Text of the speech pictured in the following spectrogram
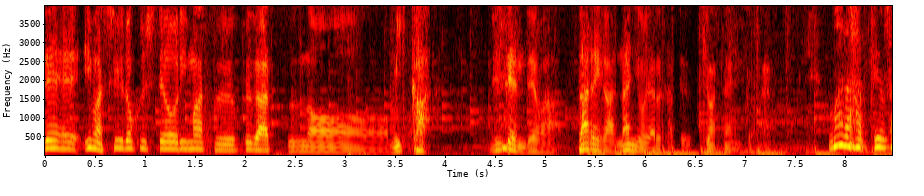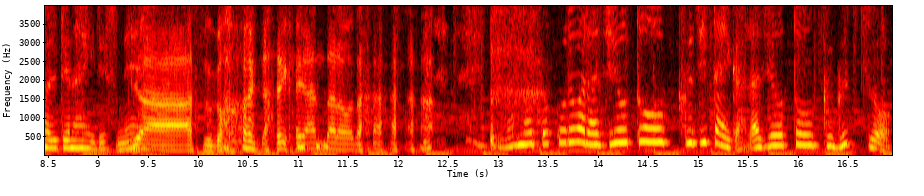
で、今収録しております9月の3日時点では誰が何をやるかって決まってないんですよね。まだ発表されてないですね。いやー、すごい。誰がやんだろうな。今のところはラジオトーク自体が、ラジオトークグッズを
